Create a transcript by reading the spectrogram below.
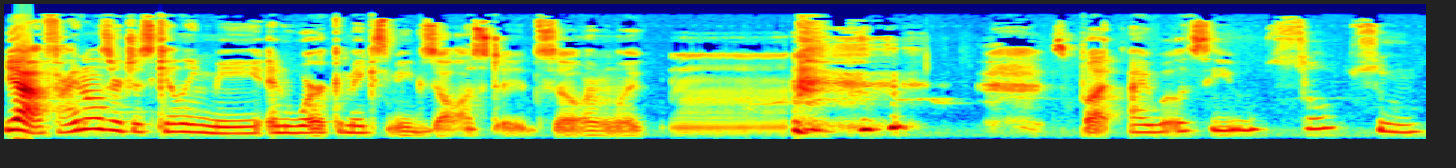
yeah, finals are just killing me, and work makes me exhausted. So I'm like, mm. but I will see you so soon.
